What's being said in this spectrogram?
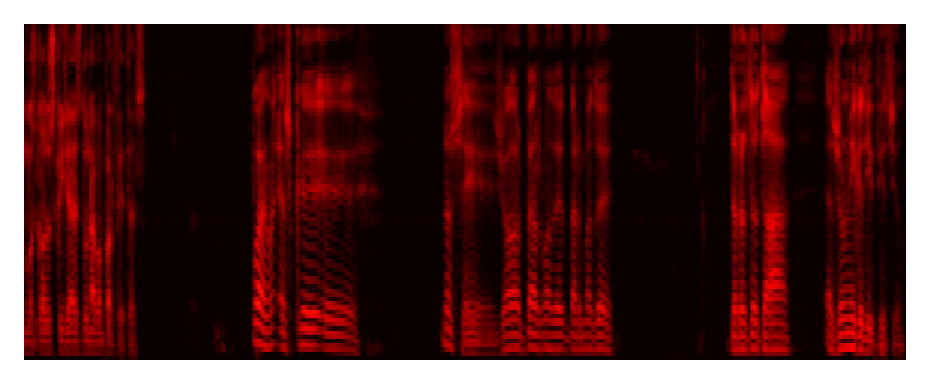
amb les coses que ja es donaven per fetes. Bueno, és que... Eh, no sé, jo ver-me de, ver de, de retratar és una mica difícil.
